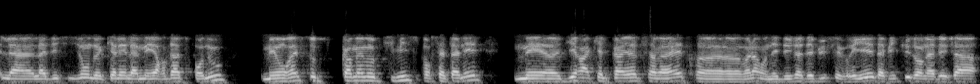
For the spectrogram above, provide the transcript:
la, la décision de quelle est la meilleure date pour nous. Mais on reste quand même optimiste pour cette année. Mais euh, dire à quelle période ça va être, euh, voilà, on est déjà début février. D'habitude, on a déjà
